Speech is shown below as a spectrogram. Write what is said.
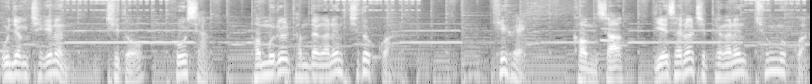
운영 체계는 지도, 보상, 법무를 담당하는 지도과, 기획, 검사, 예산을 집행하는 총무과,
